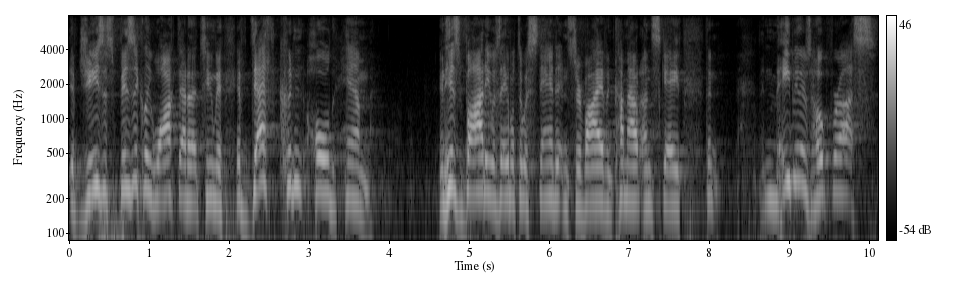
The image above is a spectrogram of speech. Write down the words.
if Jesus physically walked out of that tomb, if, if death couldn't hold him, and his body was able to withstand it and survive and come out unscathed, then, then maybe there's hope for us.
